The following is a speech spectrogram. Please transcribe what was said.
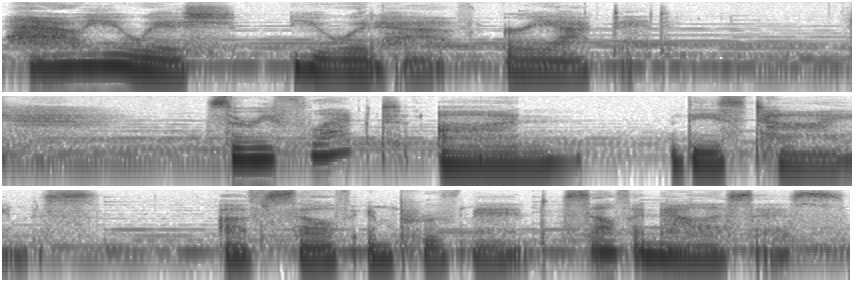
how you wish you would have reacted. So reflect on these times of self improvement, self analysis.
